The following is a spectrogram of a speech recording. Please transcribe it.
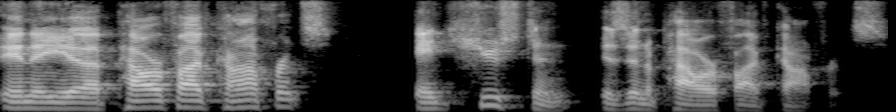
in a uh, Power Five conference, and Houston is in a Power Five conference.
